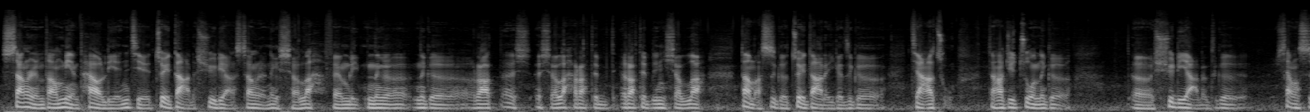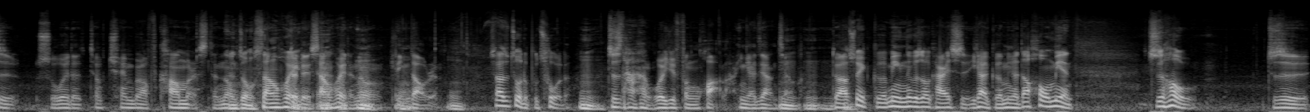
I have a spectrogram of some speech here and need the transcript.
商人方面，他要连接最大的叙利亚商人，那个小拉 family，那个那个拉呃小拉拉特拉特宾小拉，大马士革最大的一个这个家族，让他去做那个呃叙利亚的这个像是所谓的叫 Chamber of Commerce 的那种，商会，对对商会的那种领导人，嗯，嗯，所以他是做的不错的，嗯，就是他很会去分化了，应该这样讲，嗯，对啊，所以革命那个时候开始，一开始革命了，到后面之后就是。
